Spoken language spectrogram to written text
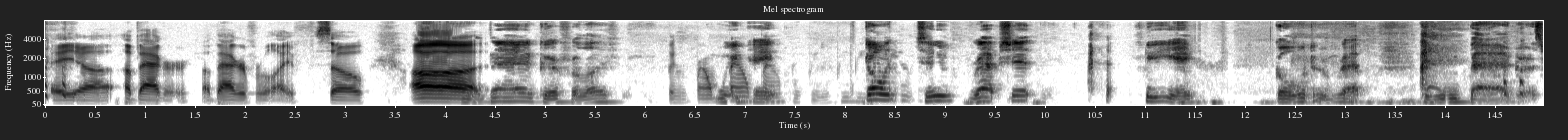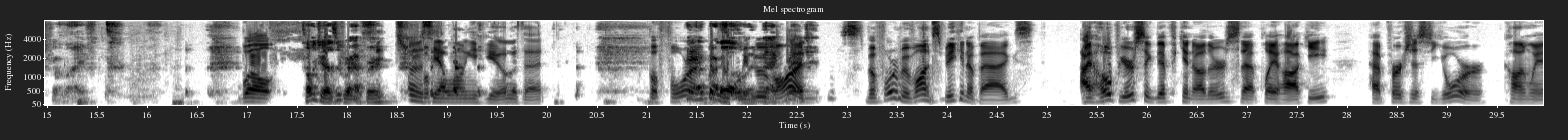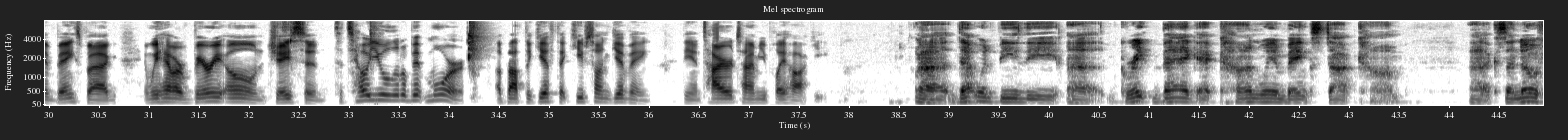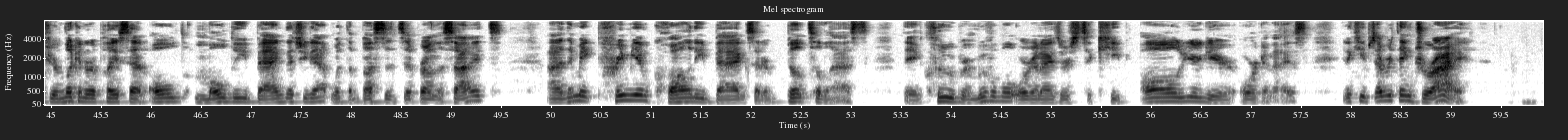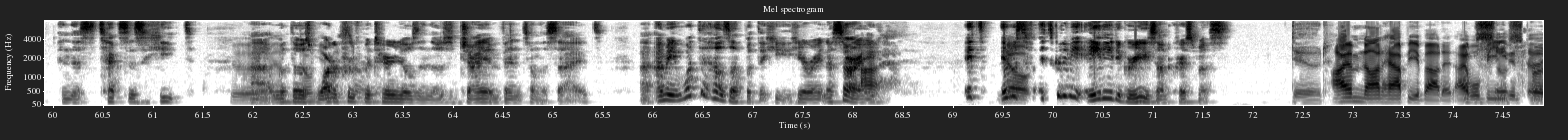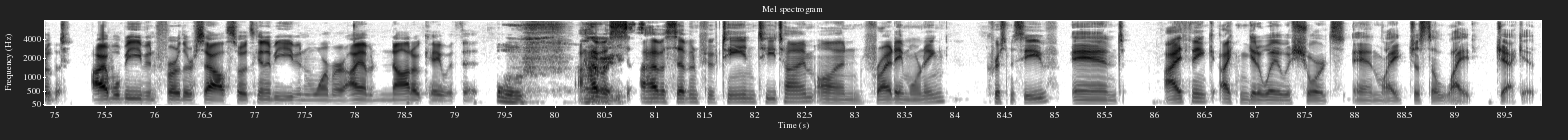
a uh, a bagger, a bagger for life. So, uh, Bagger for life. We ain't Going to rap shit. We ain't going to rap. We baggers for life. well, Told you I was a rapper. Just want to see how long you can go with that. before Yeah, I brought it all before we move back, on, before we move on, speaking of bags, I hope your significant others that play hockey have purchased your Conway and Banks bag, and we have our very own Jason to tell you a little bit more about the gift that keeps on giving the entire time you play hockey. Uh, that would be the uh, great bag at conwayandbanks.com. Because uh, I know if you're looking to replace that old moldy bag that you got with the busted zipper on the sides, uh, they make premium quality bags that are built to last. They include removable organizers to keep all your gear organized, and it keeps everything dry in this Texas heat. Uh, with those waterproof materials and those giant vents on the sides. Uh, I mean, what the hell's up with the heat here right now? Sorry, uh, it's it no. was it's going to be eighty degrees on Christmas, dude. I'm not happy about it. I I'm will be so even stoked. further. I will be even further south, so it's going to be even warmer. I am not okay with it. Oof. I have a I have a seven fifteen tea time on Friday morning, Christmas Eve, and I think I can get away with shorts and like just a light jacket.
